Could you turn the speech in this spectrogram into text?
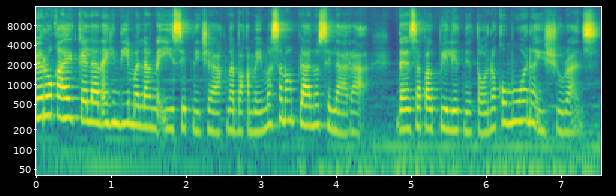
Pero kahit kailan ay hindi man lang naisip ni Jack na baka may masamang plano si Lara dahil sa pagpilit nito na kumuha ng insurance.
